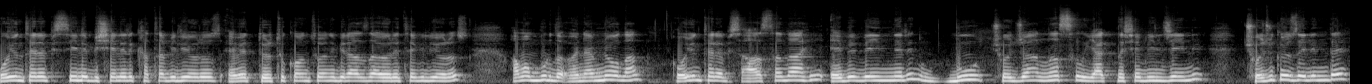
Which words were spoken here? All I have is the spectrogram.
Oyun terapisiyle bir şeyleri katabiliyoruz. Evet dürtü kontrolünü biraz daha öğretebiliyoruz. Ama burada önemli olan oyun terapisi alsa dahi ebeveynlerin bu çocuğa nasıl yaklaşabileceğini çocuk özelinde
